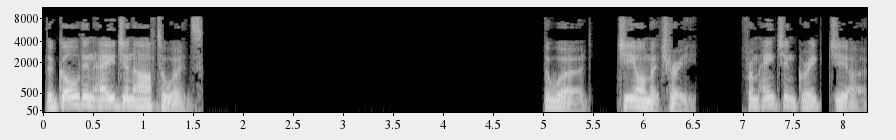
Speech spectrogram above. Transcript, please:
The Golden Age and afterwards The word «geometry» from ancient Greek, geo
